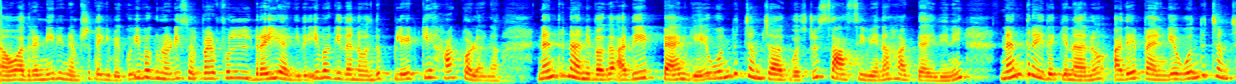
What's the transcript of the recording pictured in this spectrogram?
ನಾವು ಅದರ ನೀರಿನಂಶ ತೆಗಿಬೇಕು. ಇವಾಗ ನೋಡಿ ಸ್ವಲ್ಪ ಫುಲ್ ಡ್ರೈ ಆಗಿದೆ. ಇವಾಗ ಇದನ್ನು ಒಂದು ಪ್ಲೇಟ್ಗೆ ಹಾಕ್ಕೊಳ್ಳೋಣ ನಂತರ ನಾನಿವಾಗ ಅದೇ ಪ್ಯಾನ್ಗೆ ಒಂದು ಚಮಚ ಆಗುವಷ್ಟು ಸಾಸಿವೆನ ಹಾಕ್ತಾ ಇದ್ದೀನಿ. ನಂತರ ಇದಕ್ಕೆ ನಾನು ಅದೇ ಪ್ಯಾನ್ಗೆ ಒಂದು ಚಮಚ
